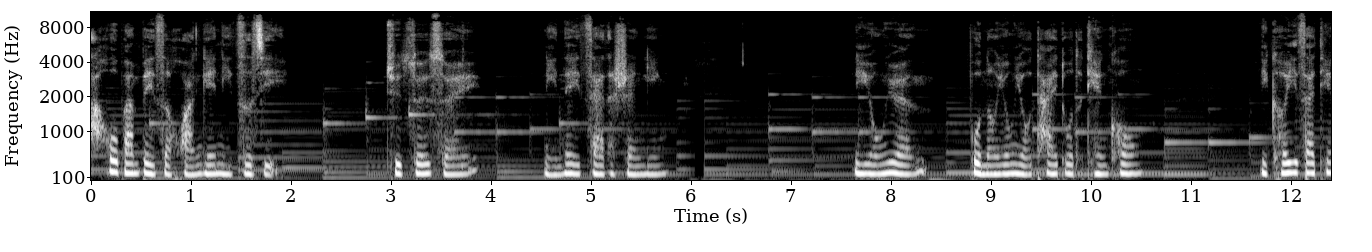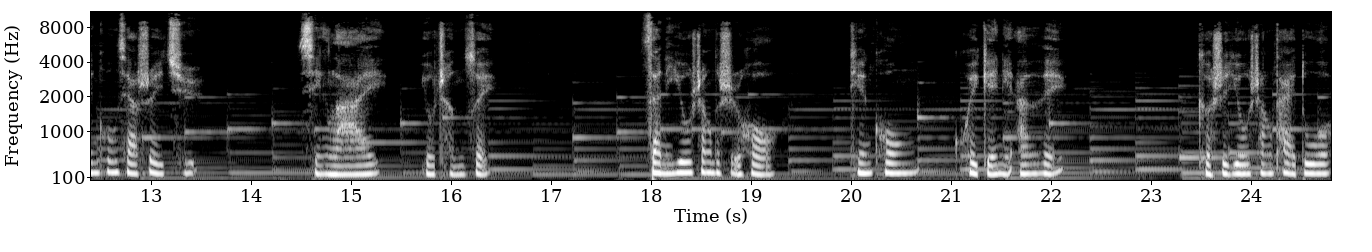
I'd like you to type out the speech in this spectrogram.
把后半辈子还给你自己，去追随你内在的声音。你永远不能拥有太多的天空，你可以在天空下睡去，醒来又沉醉。在你忧伤的时候，天空会给你安慰。可是忧伤太多，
